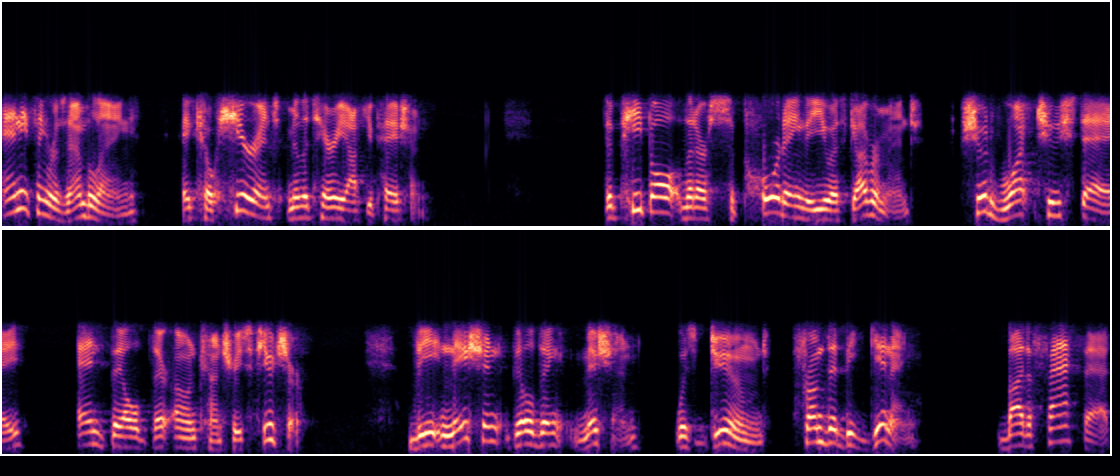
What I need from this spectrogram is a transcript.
anything resembling a coherent military occupation, the people that are supporting the U.S. government should want to stay and build their own country's future. The nation building mission was doomed from the beginning by the fact that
